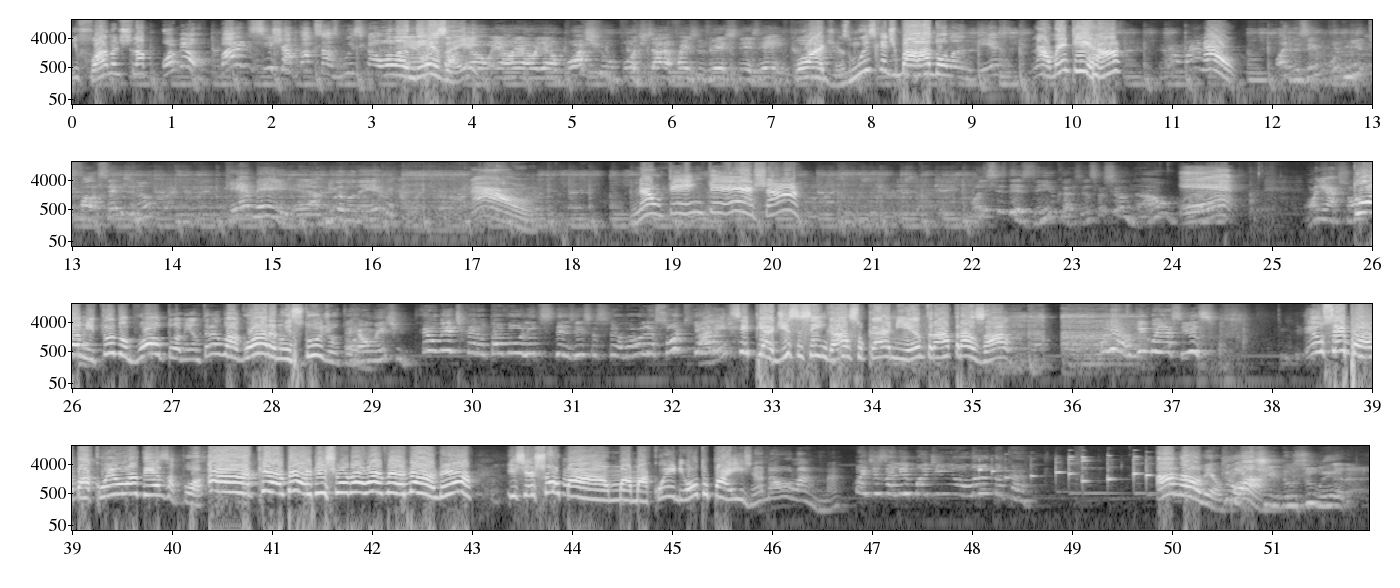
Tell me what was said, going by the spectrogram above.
Que forma de tirar... Ô, meu, para de se chapar com essas músicas holandesas aí. Eu, eu, eu, eu posso postar, faz ver esse desenho? Pode, as músicas de balada holandesa. Não, mentira, hã? Não, mas não. Olha, desenho bonito, fala sério não. Quem é May? É amiga do Neymar? Não. Não tem interesse, hã? Olha esses desenhos, cara, sensacional. É. Olha só. Tommy, tudo bom, Tommy? Entrando agora no estúdio, É Tommy. realmente, realmente, cara, eu tava olhando esse desenho sensacional. Olha só que Além arte. de ser piadista sem graça, o cara me entra atrasado. Olha, alguém conhece isso? Eu sei, pô, é maconha holandesa, pô. Ah, que merda, isso não é verdade, né? Isso é só uma, uma maconha de outro país, né? Da Holanda, né? Mas diz ali, em Holanda, cara. Ah, não, meu, pô. no zoeira.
